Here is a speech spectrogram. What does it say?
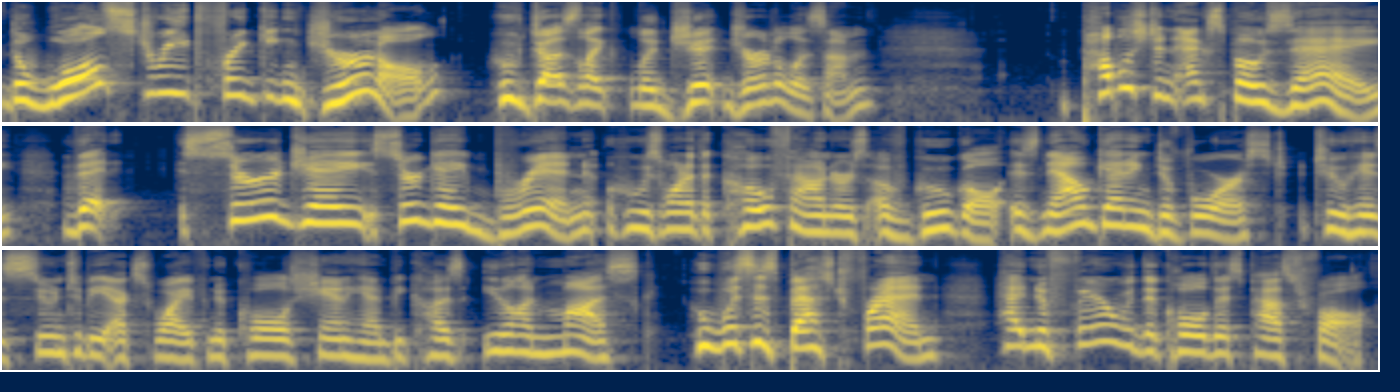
the Wall Street freaking journal, who does like legit journalism, published an expose that Sergey Sergey Brin, who is one of the co-founders of Google, is now getting divorced to his soon-to-be ex-wife Nicole Shanahan because Elon Musk, who was his best friend, had an affair with Nicole this past fall.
